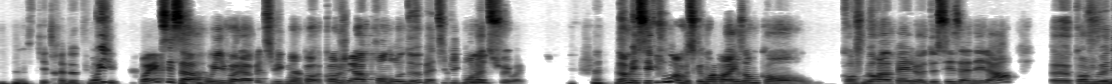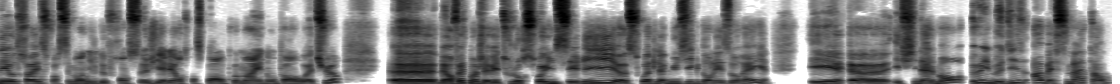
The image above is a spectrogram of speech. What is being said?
qui est très documentée. Oui, ouais, c'est ça. Oui, voilà. Bah, typiquement, quand, j'ai à apprendre d'eux, bah, typiquement là-dessus, ouais. non, mais c'est fou, hein, parce que moi, par exemple, quand, quand je me rappelle de ces années-là, euh, quand je venais au travail, forcément en Ile-de-France, j'y allais en transport en commun et non pas en voiture. Euh, ben en fait, moi, j'avais toujours soit une série, soit de la musique dans les oreilles. Et, et finalement, eux, ils me disent Ah, ben ce matin,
